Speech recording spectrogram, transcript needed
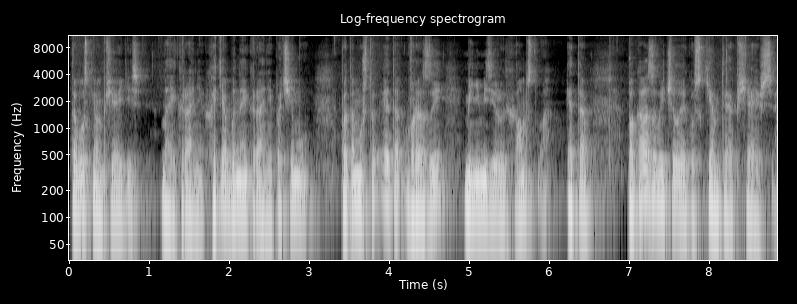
того, с кем общаетесь на экране, хотя бы на экране. Почему? Потому что это в разы минимизирует хамство, это показывает человеку, с кем ты общаешься.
